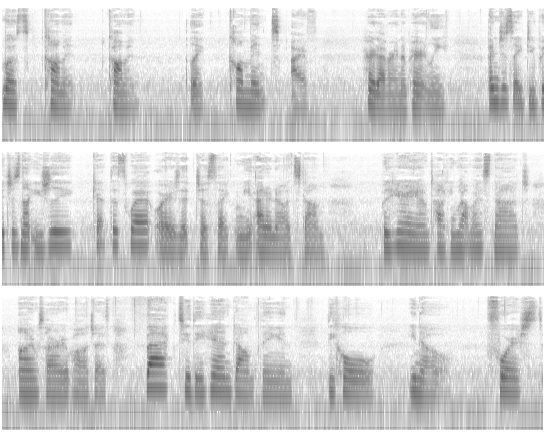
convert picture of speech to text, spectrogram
most common, common, like, comment I've heard ever, and apparently, I'm just like, do bitches not usually get this wet, or is it just like me? I don't know. It's dumb. But here I am talking about my snatch I'm sorry, I apologize. Back to the hand dom thing and the whole, you know, forced.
